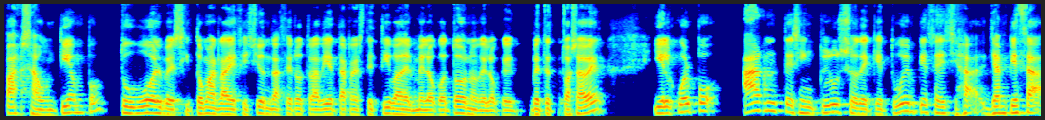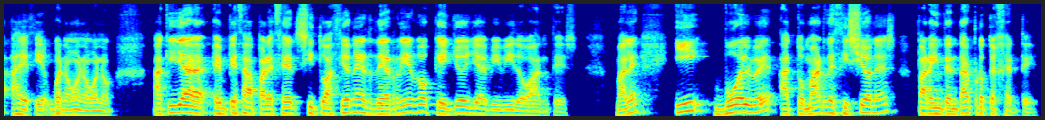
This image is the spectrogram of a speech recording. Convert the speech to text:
pasa un tiempo, tú vuelves y tomas la decisión de hacer otra dieta restrictiva del melocotón o de lo que vete tú a saber, y el cuerpo, antes incluso de que tú empieces ya, ya empieza a decir, bueno, bueno, bueno, aquí ya empieza a aparecer situaciones de riesgo que yo ya he vivido antes. ¿Vale? Y vuelve a tomar decisiones para intentar protegerte.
